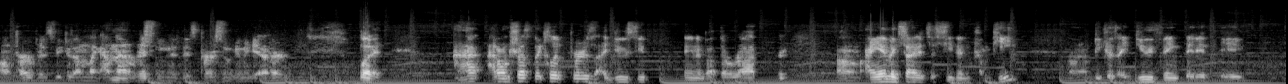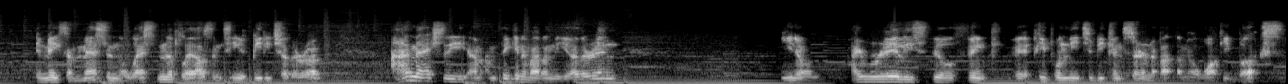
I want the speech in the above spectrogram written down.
on purpose because I'm like, I'm not risking that this person's going to get hurt. But I, I, don't trust the Clippers. I do see thing about the roster. Um, I am excited to see them compete uh, because I do think that it, it it makes a mess in the West in the playoffs and teams beat each other up. I'm actually I'm, I'm thinking about on the other end. You know, I really still think that people need to be concerned about the Milwaukee Bucks,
